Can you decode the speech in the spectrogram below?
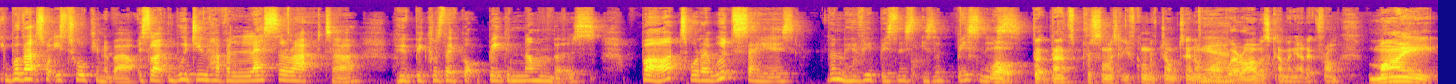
You, well, that's what he's talking about. It's like, would you have a lesser actor who, because they've got big numbers? But what I would say is, the movie business is a business. Well, that, that's precisely, you've kind of jumped in on Yeah. where, I was coming at it from. My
